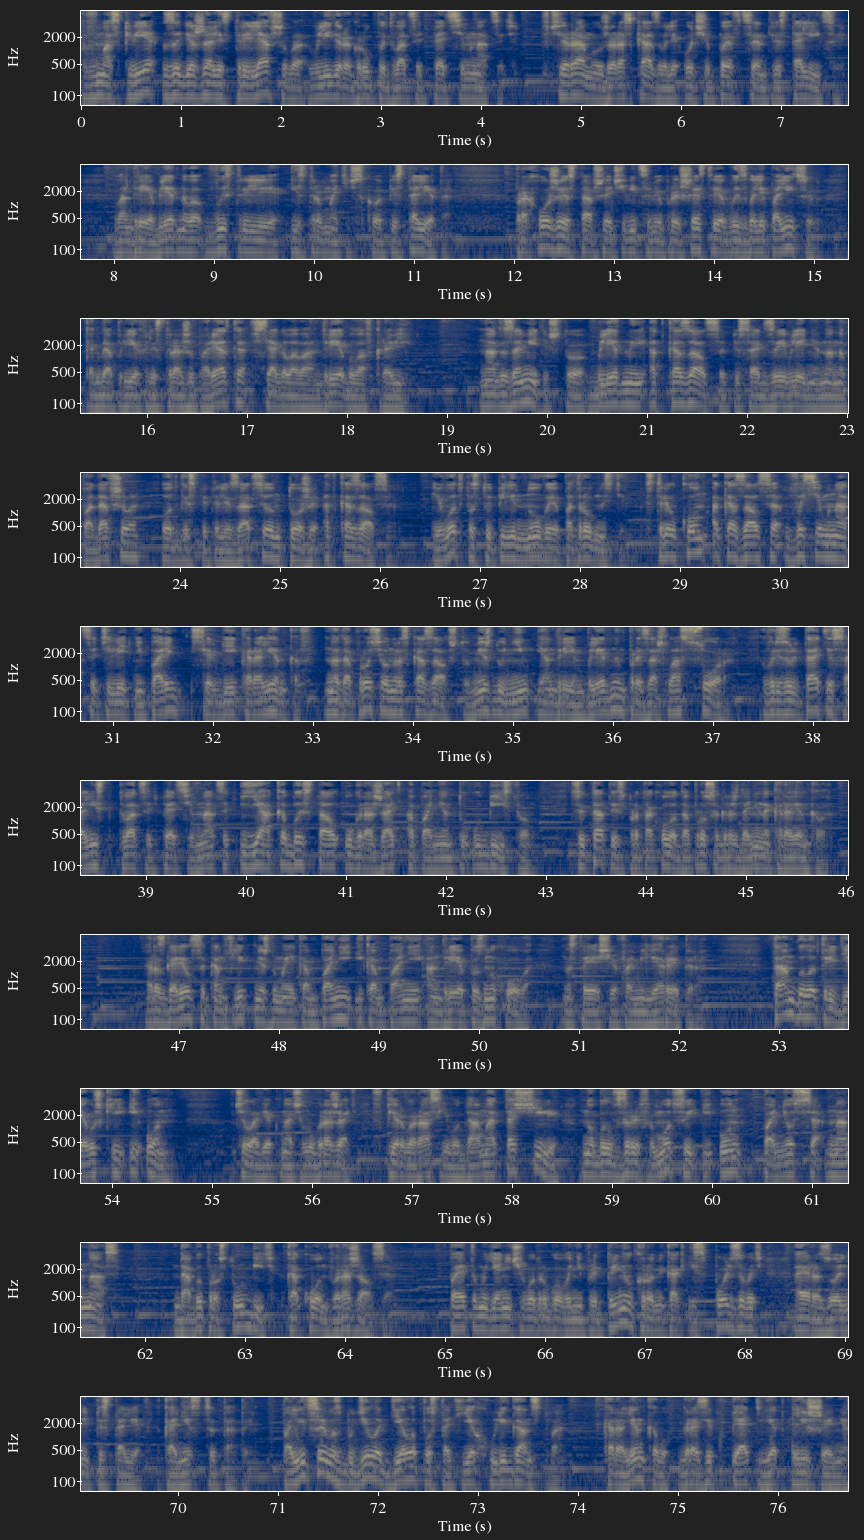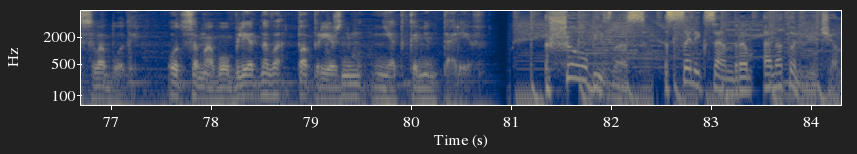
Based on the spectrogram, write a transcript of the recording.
В Москве задержали стрелявшего в лидера группы 2517. Вчера мы уже рассказывали о ЧП в центре столицы. В Андрея Бледного выстрелили из травматического пистолета. Прохожие, ставшие очевидцами происшествия, вызвали полицию. Когда приехали стражи порядка, вся голова Андрея была в крови. Надо заметить, что Бледный отказался писать заявление на нападавшего, от госпитализации он тоже отказался. И вот поступили новые подробности. Стрелком оказался 18-летний парень Сергей Короленков. На допросе он рассказал, что между ним и Андреем Бледным произошла ссора. В результате солист 2517 якобы стал угрожать оппоненту убийством. Цитата из протокола допроса гражданина Короленкова разгорелся конфликт между моей компанией и компанией Андрея Познухова, настоящая фамилия рэпера. Там было три девушки и он. Человек начал угрожать. В первый раз его дамы оттащили, но был взрыв эмоций, и он понесся на нас, дабы просто убить, как он выражался. Поэтому я ничего другого не предпринял, кроме как использовать аэрозольный пистолет. Конец цитаты. Полиция возбудила дело по статье «Хулиганство», Короленкову грозит 5 лет лишения свободы. От самого Бледного по-прежнему нет комментариев. Шоу-бизнес с Александром Анатольевичем.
